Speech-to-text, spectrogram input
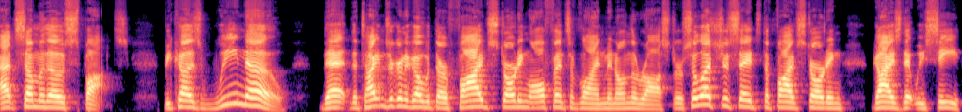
at some of those spots because we know that the Titans are going to go with their five starting offensive linemen on the roster. So let's just say it's the five starting guys that we see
